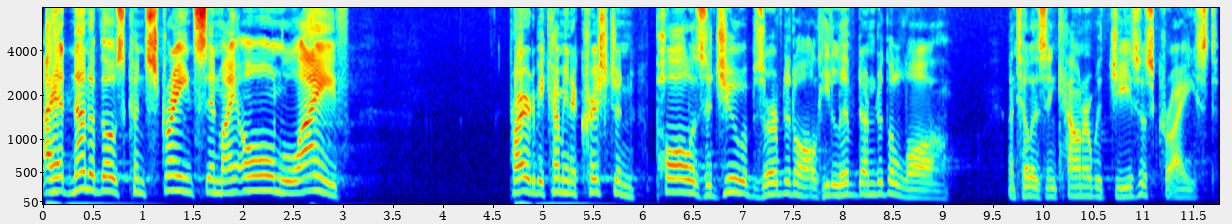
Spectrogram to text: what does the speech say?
I had none of those constraints in my own life. Prior to becoming a Christian, Paul, as a Jew, observed it all. He lived under the law until his encounter with Jesus Christ.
